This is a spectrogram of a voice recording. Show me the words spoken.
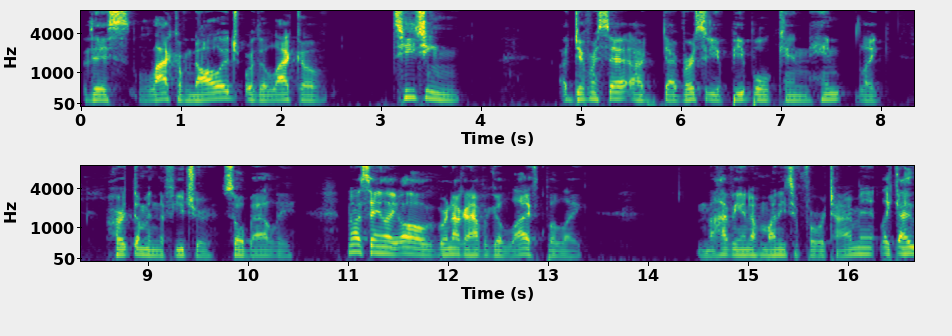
this lack of knowledge or the lack of teaching a different set, a diversity of people can hint like hurt them in the future so badly. not saying like, oh, we're not gonna have a good life, but like not having enough money to for retirement. Like I,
